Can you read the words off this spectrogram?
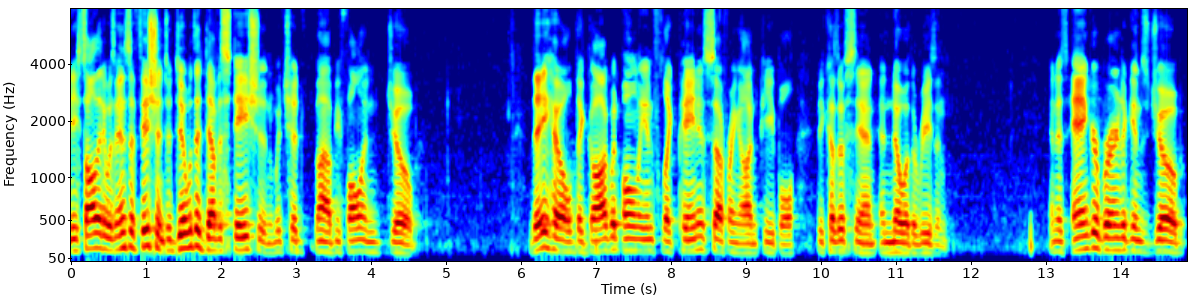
and he saw that it was insufficient to deal with the devastation which had uh, befallen Job. They held that God would only inflict pain and suffering on people because of sin and no other reason. And his anger burned against Job,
